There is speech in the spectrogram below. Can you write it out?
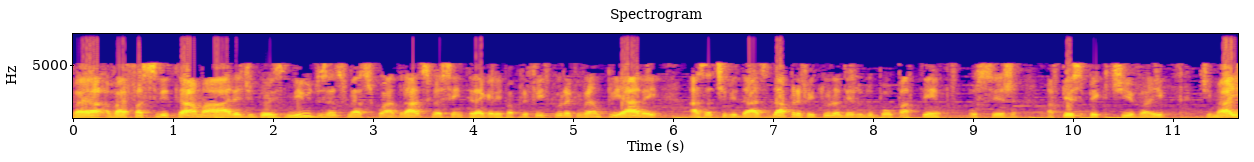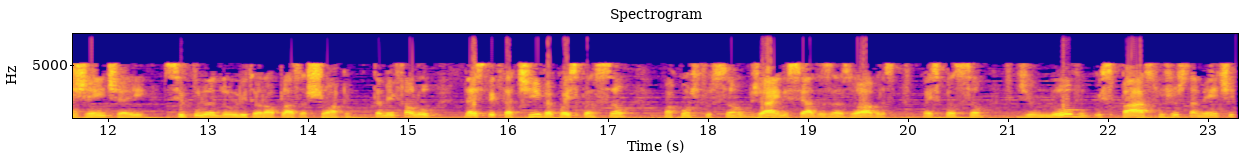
vai, vai facilitar uma área de 2.200 metros quadrados que vai ser entregue ali para a prefeitura, que vai ampliar aí as atividades da prefeitura dentro do Poupa Tempo, ou seja, a perspectiva aí de mais gente aí circulando no Litoral Plaza Shopping. Também falou da expectativa com a expansão com a construção, já iniciadas as obras, com a expansão de um novo espaço justamente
